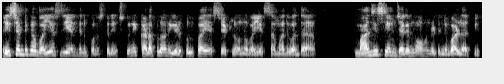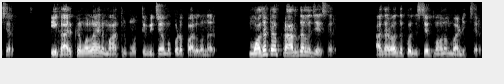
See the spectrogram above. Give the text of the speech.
రీసెంట్‌గా వైఎస్ జయంతిని పురస్కరించుకుని కడపలోని ఇడుపులపాయ ఎస్టేట్‌లో ఉన్న వైఎస్ సమాధి వద్ద మాజీ సీఎం జగన్మోహన్ రెడ్డి నివాళులు అర్పించారు. ఈ కార్యక్రమంలో ఆయన మాతృమూర్తి విజయమ్మ కూడా పాల్గొన్నారు. మొదట ప్రార్థనలు చేశారు. ఆ తర్వాత కొద్దిసేపు మౌనం పాటించారు.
